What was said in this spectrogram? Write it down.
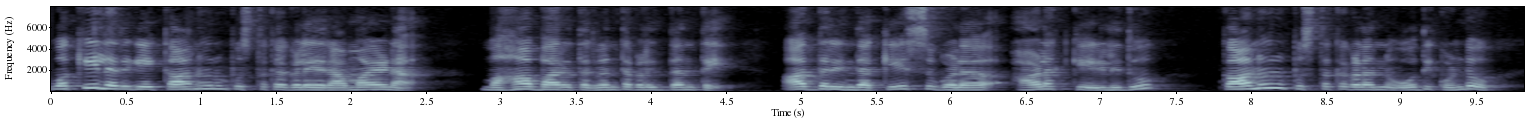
ವಕೀಲರಿಗೆ ಕಾನೂನು ಪುಸ್ತಕಗಳೇ ರಾಮಾಯಣ, ಮಹಾಭಾರತ ಗ್ರಂಥಗಳಿದ್ದಂತೆ. ಆದ್ದರಿಂದ ಕೇಸುಗಳ ಆಳಕ್ಕೆ ಇಳಿದು ಕಾನೂನು ಪುಸ್ತಕಗಳನ್ನು ಓದಿಕೊಂಡು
